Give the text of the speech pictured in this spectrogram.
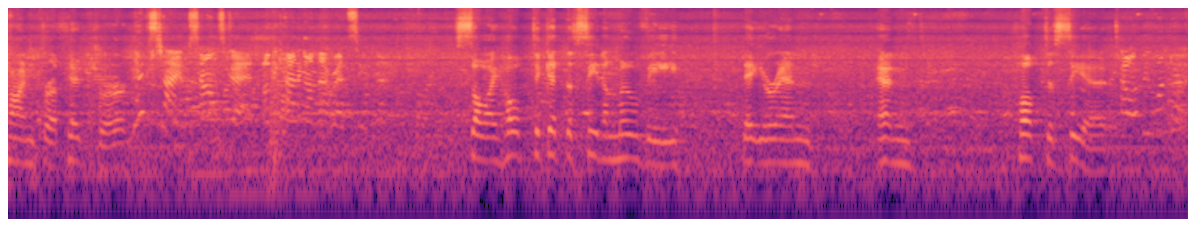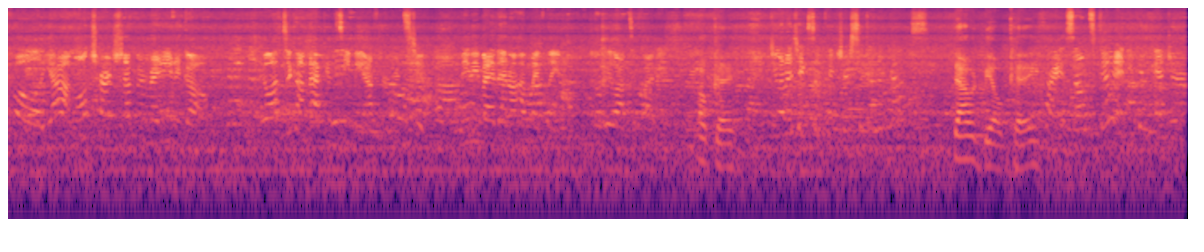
time for a picture. Next time. Sounds good. I'll be counting on that red suit. So I hope to get to see the movie that you're in and hope to see it. That would be wonderful. Yeah, I'm all charged up and ready to go. You'll have to come back and see me afterwards too. Maybe by then I'll have my plane. It'll be lots of fun. Okay, Do you want to take some pictures together, Max? that would be okay. All right, sounds good. You can hand your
